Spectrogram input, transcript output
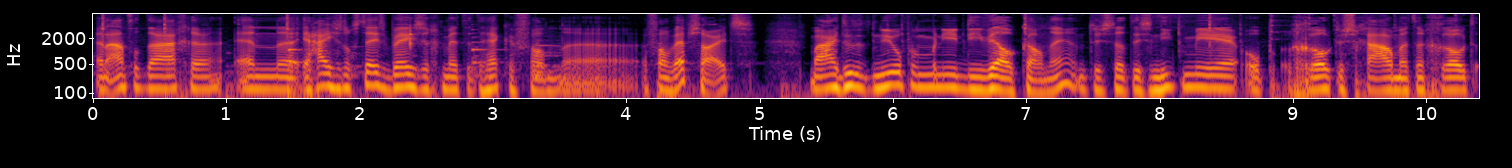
een aantal dagen. En ja, hij is nog steeds bezig met het hacken van, van websites. Maar hij doet het nu op een manier die wel kan. Hè? Dus dat is niet meer op grote schaal met een groot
